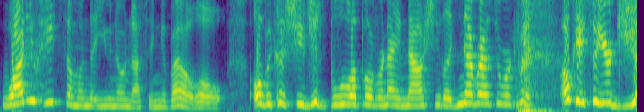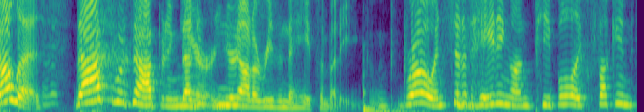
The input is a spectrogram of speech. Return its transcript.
Why do you hate someone that you know nothing about? Well, oh, because she just blew up overnight. And now she like never has to work again. okay, so you're jealous. That's what's happening that here. is you're, not a reason to hate somebody. bro, instead of hating on people, like fucking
